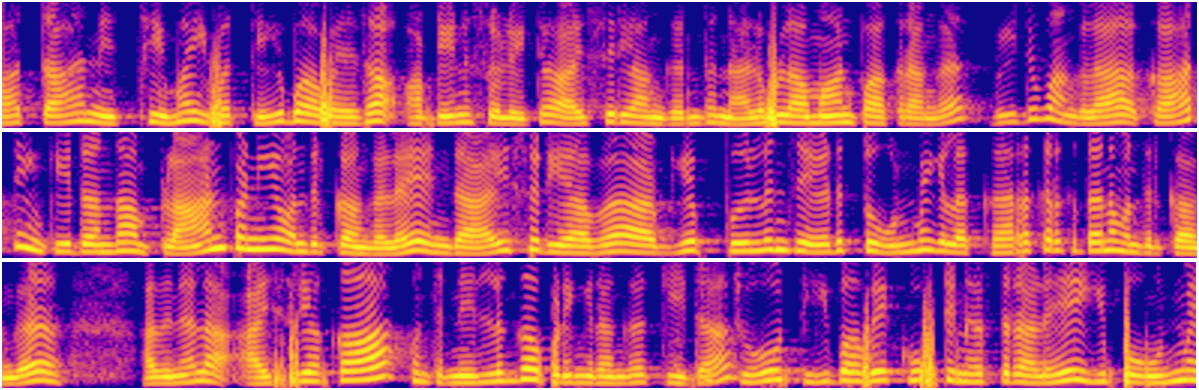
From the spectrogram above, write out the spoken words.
பார்த்தா நிச்சயமா இவ தீபாவே தான் அப்படின்னு சொல்லிட்டு ஐஸ்வர்யா அங்கேருந்து நழுவலாமான்னு பார்க்குறாங்க விடுவாங்களா? கார்த்தியும் கீதம் தான் பிளான் பண்ணியே வந்திருக்காங்களே. இந்த ஐஸ்வர்யாவை அப்படியே பிழிஞ்சு எடுத்து உண்மைகளை கறக்கறதுக்கு தானே வந்திருக்காங்க. அதனால ஐஸ்வர்யாக்கா கொஞ்சம் நில்லுங்க அப்படிங்கிறாங்க கீதா. ஜோ தீபாவே கூப்பிட்டு நிறுத்துறாளே. இப்போ உண்மை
